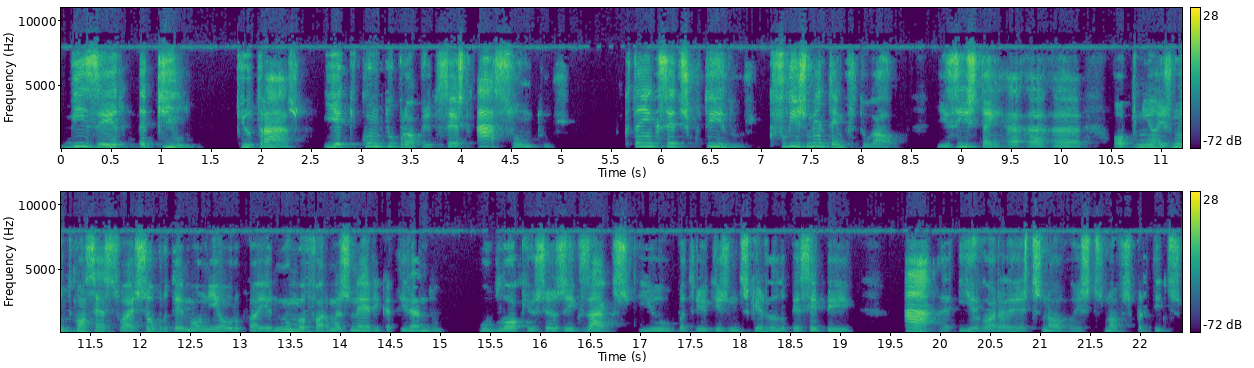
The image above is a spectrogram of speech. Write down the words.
dizer aquilo que o traz. E que, como tu próprio disseste, há assuntos que têm que ser discutidos, que felizmente em Portugal existem a, a, a, opiniões muito consensuais sobre o tema União Europeia numa forma genérica, tirando o Bloco e os seus zigzags e o patriotismo de esquerda do PCP. Há, e agora estes, no, estes novos partidos,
